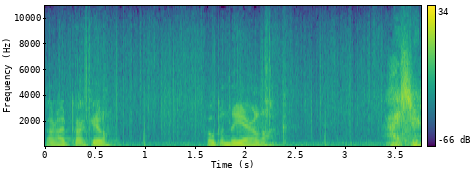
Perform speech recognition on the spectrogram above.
All right, Parkhill. Open the airlock. Aye, sir.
